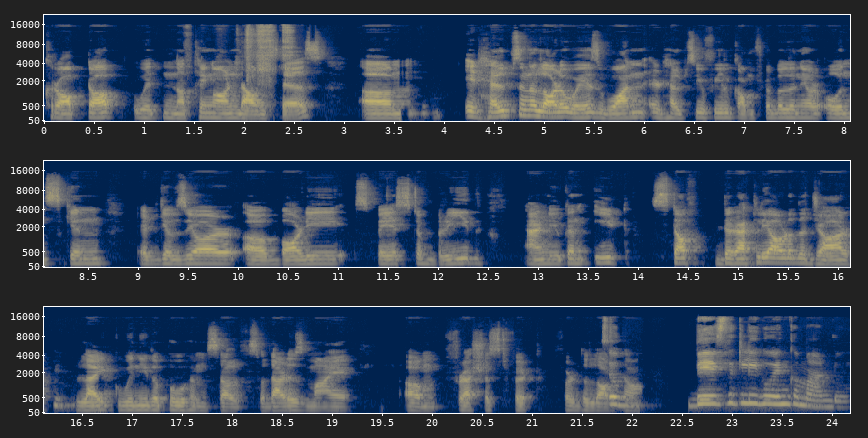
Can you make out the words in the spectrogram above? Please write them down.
crop top with nothing on downstairs. Um, it helps in a lot of ways. One, it helps you feel comfortable in your own skin. It gives your uh, body space to breathe, and you can eat stuff directly out of the jar, like Winnie the Pooh himself. So that is my um, freshest fit for the lockdown. So basically, going commando.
